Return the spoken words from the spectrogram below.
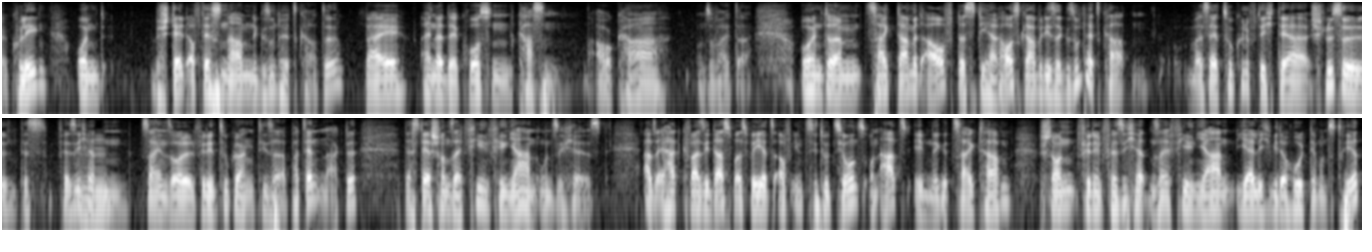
äh, Kollegen, und bestellt auf dessen Namen eine Gesundheitskarte bei einer der großen Kassen, AOK und so weiter. Und ähm, zeigt damit auf, dass die Herausgabe dieser Gesundheitskarten was ja zukünftig der Schlüssel des Versicherten mhm. sein soll für den Zugang dieser Patientenakte, dass der schon seit vielen, vielen Jahren unsicher ist. Also er hat quasi das, was wir jetzt auf Institutions- und Arztebene gezeigt haben, schon für den Versicherten seit vielen Jahren jährlich wiederholt demonstriert.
